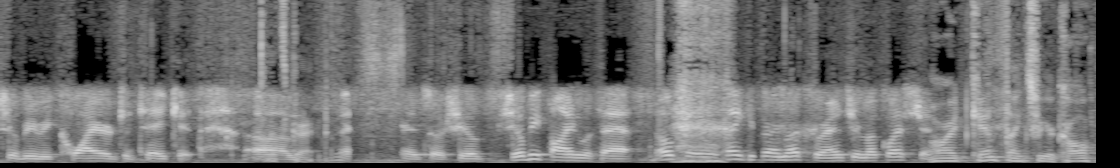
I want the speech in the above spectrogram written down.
she'll be required to take it. Um, That's correct. And so she'll she'll be fine with that. Okay. Well, thank you very much for answering my question. All right, Ken, thanks for your call.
